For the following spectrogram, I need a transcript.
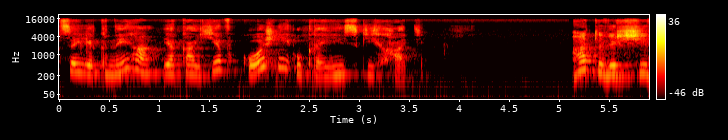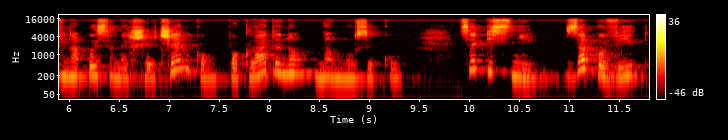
це є книга, яка є в кожній українській хаті. Багато віршів, написаних Шевченком, покладено на музику. Це пісні Заповіт,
